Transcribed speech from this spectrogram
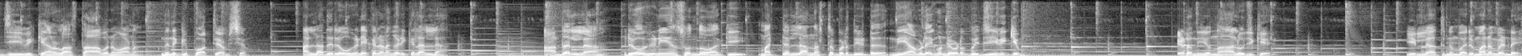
ജീവിക്കാനുള്ള ആ സ്ഥാപനമാണ് നിനക്കിപ്പോ അത്യാവശ്യം. അല്ലാതെ രോഹിണിയെ കല്യാണം കഴിക്കലല്ല. അതല്ല രോഹിണിയെ സ്വന്തമാക്കി മറ്റെല്ലാം നഷ്ടപ്പെടുത്തിയിട്ട് നീ അവളെയും കൊണ്ട് എവിടെ പോയി ജീവിക്കും? എടാ നീ ഒന്ന് ആലോചിക്കേ. എല്ലാത്തിനും വരുമാനം വേണ്ടേ?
